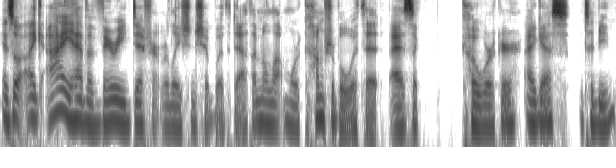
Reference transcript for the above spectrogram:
and so like I have a very different relationship with death. I'm a lot more comfortable with it as a coworker, I guess, to be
